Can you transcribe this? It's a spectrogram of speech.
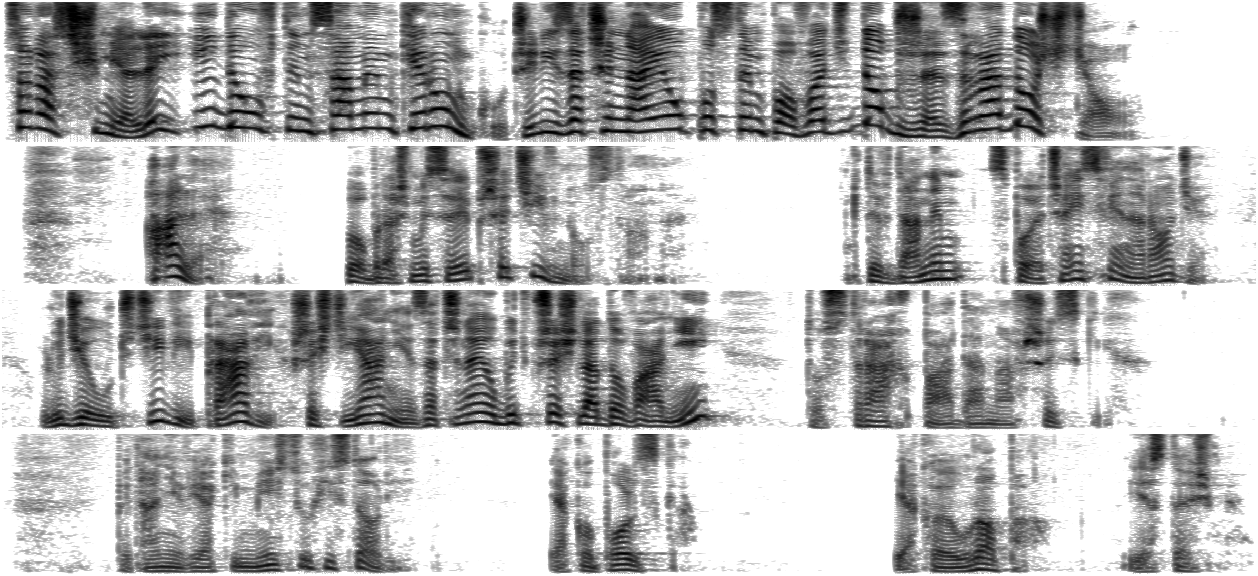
coraz śmielej idą w tym samym kierunku, czyli zaczynają postępować dobrze, z radością. Ale wyobraźmy sobie przeciwną stronę. Gdy w danym społeczeństwie, narodzie ludzie uczciwi, prawi, chrześcijanie zaczynają być prześladowani, to strach pada na wszystkich. Pytanie, w jakim miejscu historii, jako Polska, jako Europa. Jesteśmy.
